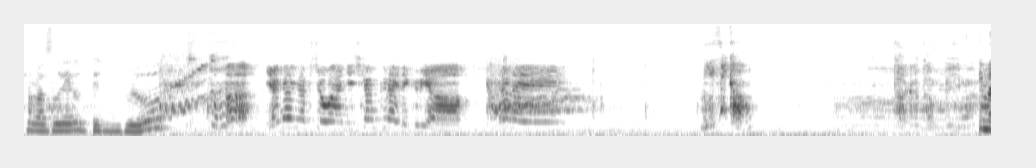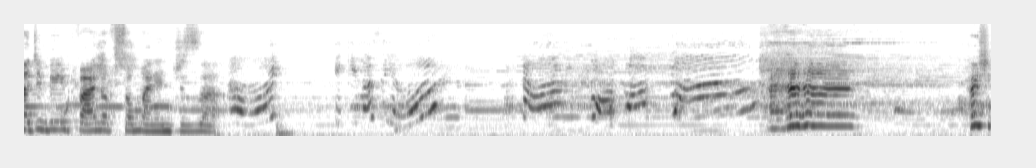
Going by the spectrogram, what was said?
he was a little bit rude. Ah, Imagine being fan of someone and just uh, how she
